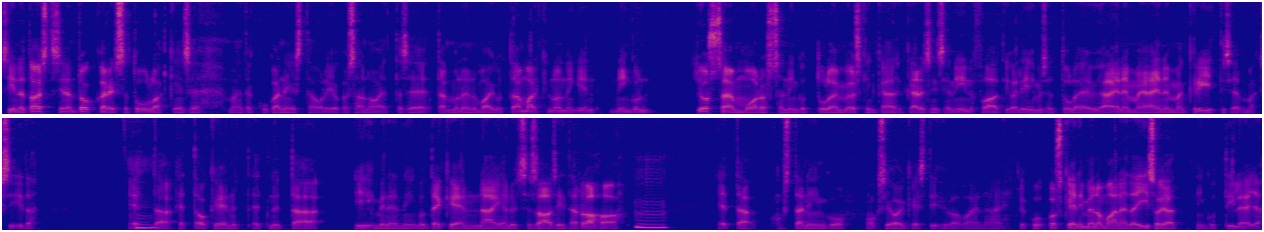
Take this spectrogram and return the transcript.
siinä taisi siinä dokkarissa tullakin se, mä en tiedä kuka niistä oli, joka sanoi, että se tämmöinen vaikuttaa markkinoinninkin niin kuin jossain muodossa niin kuin tulee myöskin kärsin sen inflaatio, eli ihmiset tulee yhä enemmän ja enemmän kriittisemmäksi siitä, että, mm. että okei, nyt, että nyt tämä ihminen niin kuin tekee näin ja nyt se saa siitä rahaa. Mm. Että onko tämä niin kuin, onko se oikeasti hyvä vai näin. Ja koskee nimenomaan näitä isoja niin kuin tilejä.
